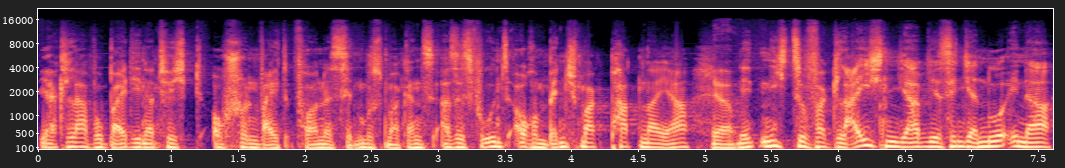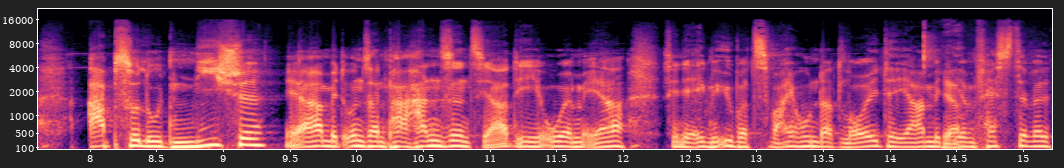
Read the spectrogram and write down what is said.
ja klar, wobei die natürlich auch schon weit vorne sind, muss man ganz, also ist für uns auch ein Benchmark-Partner, ja, ja. Nicht, nicht zu vergleichen, ja, wir sind ja nur in einer absolut Nische, ja, mit unseren paar Hansens, ja, die OMR sind ja irgendwie über 200 Leute, ja, mit ja. ihrem Festival.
